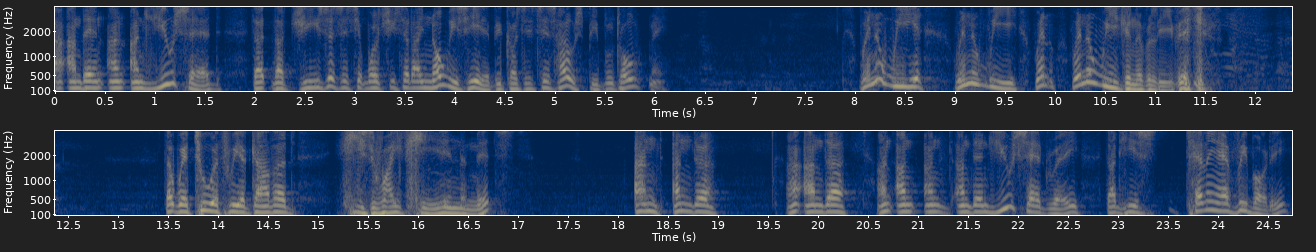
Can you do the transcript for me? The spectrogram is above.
And then, and, and you said that, that Jesus is, well, she said, I know he's here because it's his house. People told me. When are we, when are we, when, when are we going to believe it? that where two or three are gathered, he's right here in the midst? And, and, uh, and, uh, and, and, and, and then you said, Ray, that he's telling everybody,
